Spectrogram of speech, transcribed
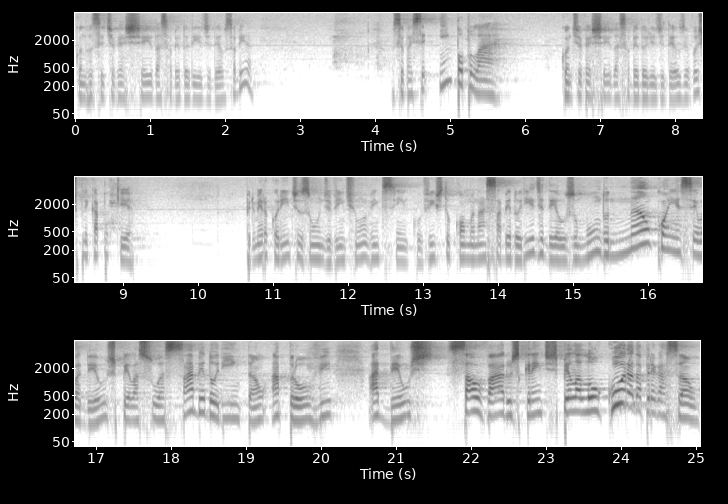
quando você estiver cheio da sabedoria de Deus, sabia? Você vai ser impopular quando estiver cheio da sabedoria de Deus. Eu vou explicar por quê. 1 Coríntios 1, de 21 a 25, visto como na sabedoria de Deus o mundo não conheceu a Deus, pela sua sabedoria então aprove a Deus salvar os crentes pela loucura da pregação.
